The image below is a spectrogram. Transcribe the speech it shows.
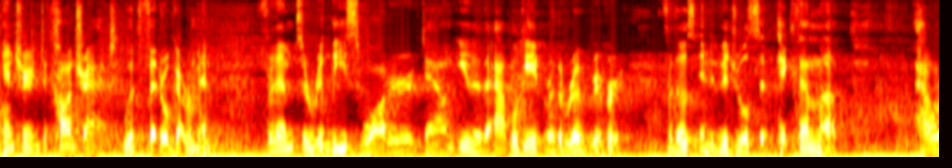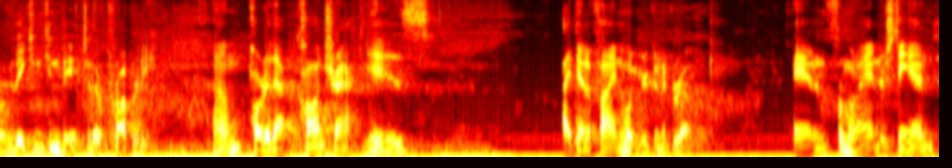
enter into contract with the federal government for them to release water down either the Applegate or the Rogue River for those individuals to pick them up however they can convey it to their property. Um, part of that contract is identifying what you're going to grow. And from what I understand,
